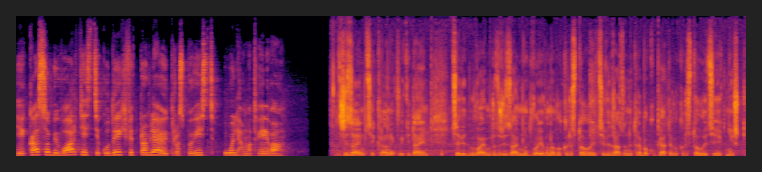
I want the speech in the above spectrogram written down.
Яка собі вартість і куди їх відправляють? Розповість Ольга Матвєєва. Зрізаємо цей краник, викидаємо, це відбиваємо, розрізаємо на двоє, воно використовується відразу, не треба купляти, використовується як ніжки.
